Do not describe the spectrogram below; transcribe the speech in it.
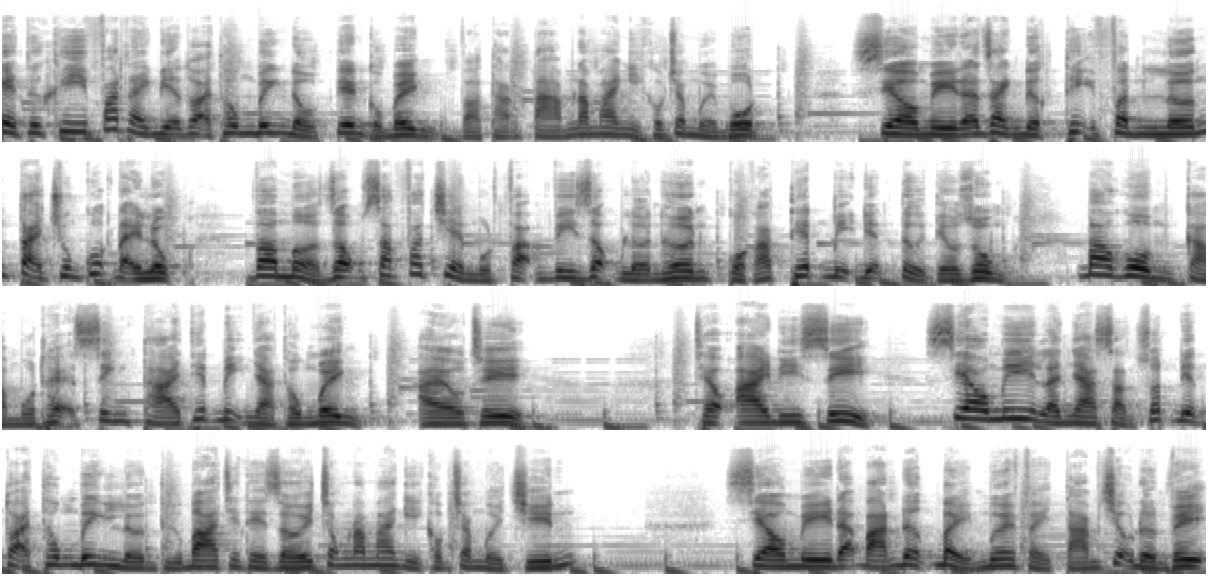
Kể từ khi phát hành điện thoại thông minh đầu tiên của mình vào tháng 8 năm 2011, Xiaomi đã giành được thị phần lớn tại Trung Quốc đại lục và mở rộng sang phát triển một phạm vi rộng lớn hơn của các thiết bị điện tử tiêu dùng, bao gồm cả một hệ sinh thái thiết bị nhà thông minh IoT. Theo IDC, Xiaomi là nhà sản xuất điện thoại thông minh lớn thứ ba trên thế giới trong năm 2019. Xiaomi đã bán được 70,8 triệu đơn vị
